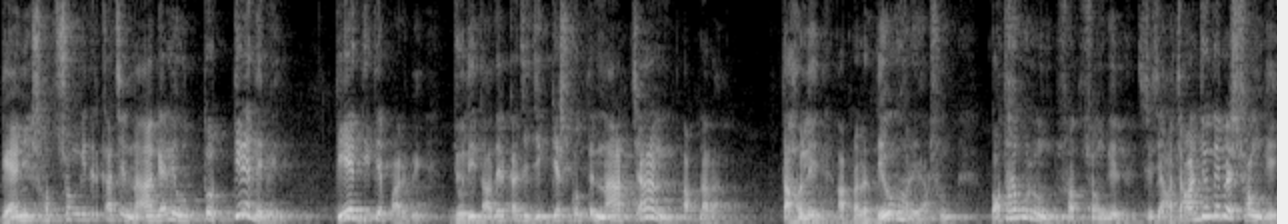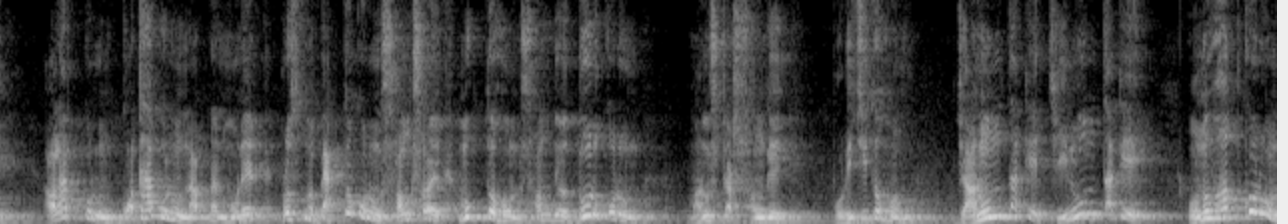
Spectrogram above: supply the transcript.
জ্ঞানী সৎসঙ্গীদের কাছে না গেলে উত্তর কে দেবে? কে দিতে পারবে? যদি তাদের কাছে জিজ্ঞেস করতে না চান আপনারা, তাহলে আপনারা দেওঘরে আসুন। কথা বলুন সৎসঙ্গের শেষে আচার্যদেবের সঙ্গে আলাপ করুন, কথা বলুন, আপনার মনের প্রশ্ন ব্যক্ত করুন, সংশয় মুক্ত হন, সন্দেহ দূর করুন, মানুষটার সঙ্গে পরিচিত হন, জানুন তাকে, চিনুন তাকে, অনুভব করুন,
